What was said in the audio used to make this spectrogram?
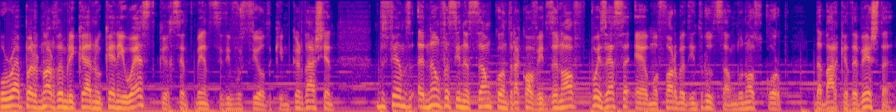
O rapper norte-americano Kanye West, que recentemente se divorciou de Kim Kardashian, defende a não vacinação contra a Covid-19, pois essa é uma forma de introdução do nosso corpo da marca da besta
